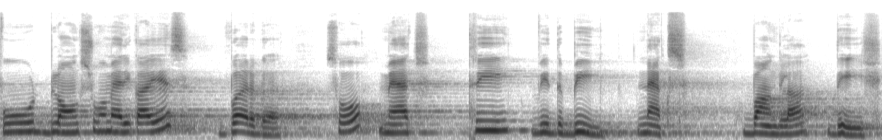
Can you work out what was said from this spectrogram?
food belongs to America is burger. So match 3 with B. Next, Bangladesh.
